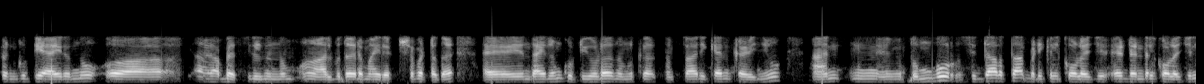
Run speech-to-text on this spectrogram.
പെൺകുട്ടിയായിരുന്നു ബസ്സിൽ നിന്നും അത്ഭുതകരമായി രക്ഷപ്പെട്ടത്. എന്തായാലും കുട്ടിയോട് നമുക്ക് സംസാരിക്കാൻ കഴിഞ്ഞു. Thumbur Siddhartha medical college dental കോളേജിൽ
